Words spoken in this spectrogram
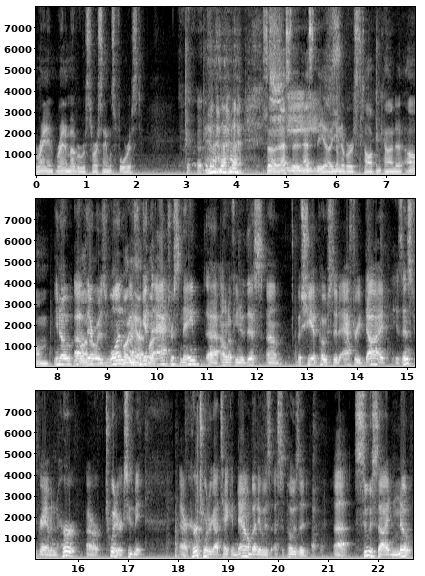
ran him ran him over, his first name was Forrest. so that's the that's the uh, universe talking kinda. Um, You know, uh, But, there um, was one. but I yeah, forget but- the actress name. Uh, I don't know if you knew this, um, but she had posted after he died his Instagram and her or Twitter, excuse me, or her Twitter got taken down, but it was a supposed uh, suicide note,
